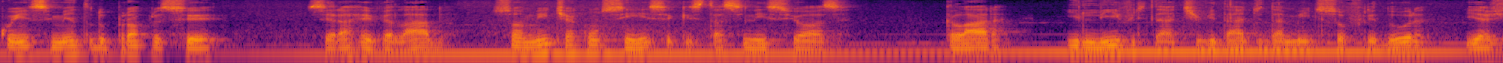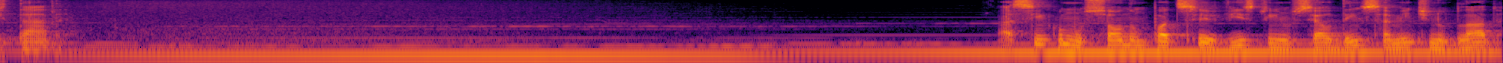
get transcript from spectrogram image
conhecimento do próprio ser será revelado somente à consciência que está silenciosa, clara e livre da atividade da mente sofredora e agitada. Assim como o sol não pode ser visto em um céu densamente nublado,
